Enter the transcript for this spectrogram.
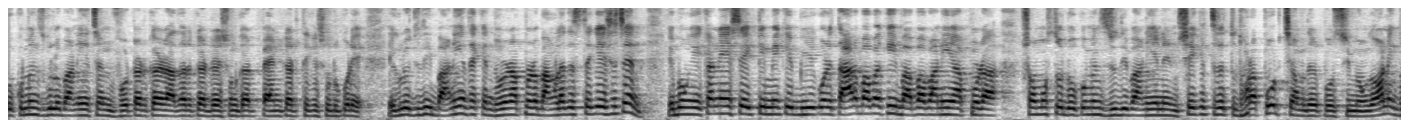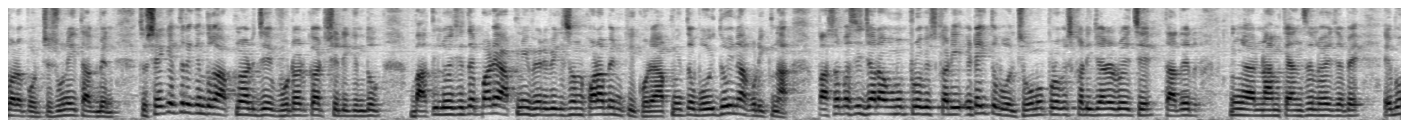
ডকুমেন্টসগুলো বানিয়েছেন voter card Aadhaar card ration card PAN card থেকে শুরু করে এগুলো যদি বানিয়ে থাকেন, ধরুন আপনারা বাংলাদেশ থেকে এসেছেন এবং এখানে এসে একটি মেয়েকে বিয়ে করে তার বাবাকেই বাবা বানিয়ে আপনারা সমস্ত ডকুমেন্টস যদি বানিয়ে নেন, সেক্ষেত্রে তো ধরা পড়ছে আমাদের পশ্চিমবঙ্গে, অনেক ধরা পড়ছে, শুনেই থাকবেন। তো সেক্ষেত্রে কিন্তু আপনার যে ভোটার কার্ড সেটি কিন্তু বাতিল হয়ে যেতে পারে, আপনি ভেরিফিকেশন করাবেন কি করে? আপনি তো বৈধই নাগরিক না। পাশাপাশি যারা অনুপ্রবেশকারী, এটাই তো বলছে, অনুপ্রবেশকারী যারা রয়েছে, তাদের উম, নাম ক্যান্সেল হয়ে যাবে। এবং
